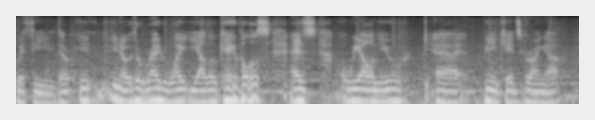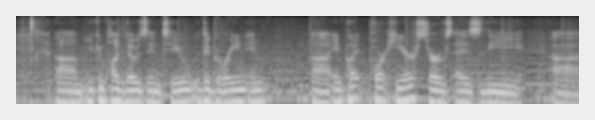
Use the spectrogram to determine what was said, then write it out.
with the, the you know the red white yellow cables as we all knew uh, being kids growing up. Um, you can plug those into the green in, uh, input port here serves as the uh,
